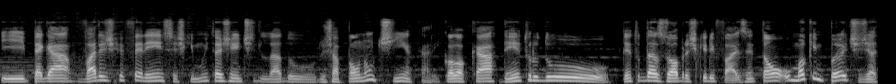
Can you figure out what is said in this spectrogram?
e pegar várias referências que muita gente lá do, do Japão não tinha, cara, e colocar dentro do dentro das obras que ele faz. Então, o Mucking Punch já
